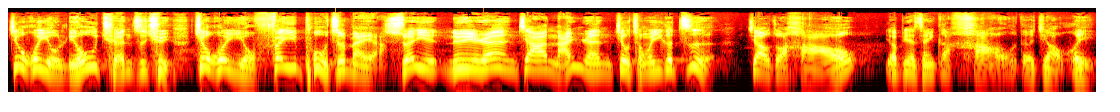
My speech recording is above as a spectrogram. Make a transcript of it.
就会有流泉之趣，就会有飞瀑之美啊！所以女人加男人就成为一个字，叫做好，要变成一个好的教会，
